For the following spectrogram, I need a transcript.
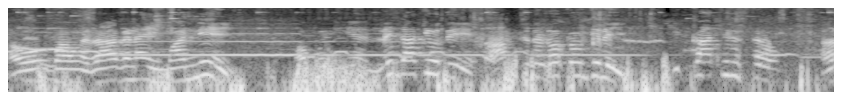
अहो बाबा राग नाही मान्य आहे. अहो, पण हे लय जाती होते. आमचं तर डोक्यावर गेले. इतका अति नसतं राव. हा?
